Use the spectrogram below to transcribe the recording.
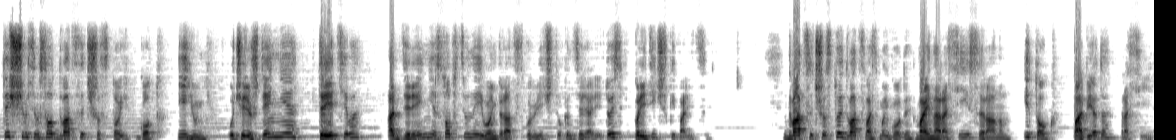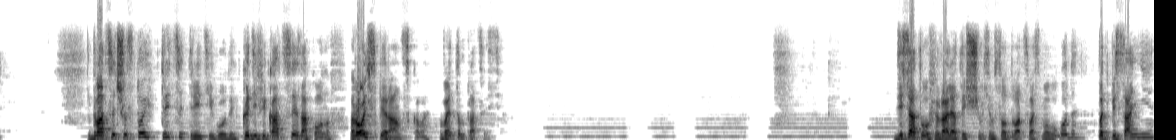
1826 год, июнь. Учреждение третьего отделения собственной его императорского величества канцелярии, то есть политической полиции. 26-28 годы. Война России с Ираном. Итог. Победа России. 26-33 годы. Кодификация законов. Роль Спиранского в этом процессе. 10 февраля 1828 года подписание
